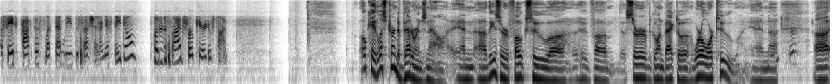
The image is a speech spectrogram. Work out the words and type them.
a faith practice, let that lead the session. And if they don't, put it aside for a period of time. Okay, let's turn to veterans now, and uh, these are folks who uh, have uh, served going back to World War II. And uh, uh,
